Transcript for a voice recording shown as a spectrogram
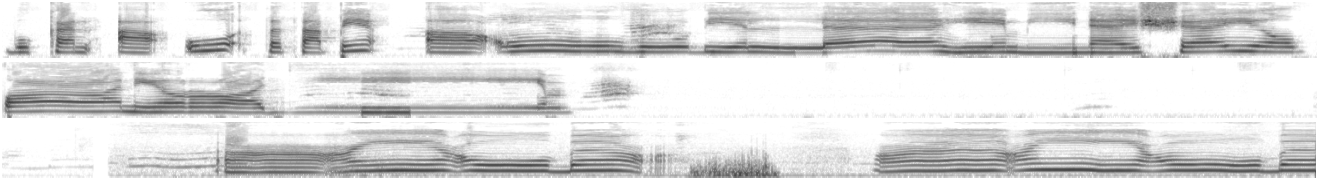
bukan au tetapi A'udzu billahi minasyaitonir rajim. A'uba A'uba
